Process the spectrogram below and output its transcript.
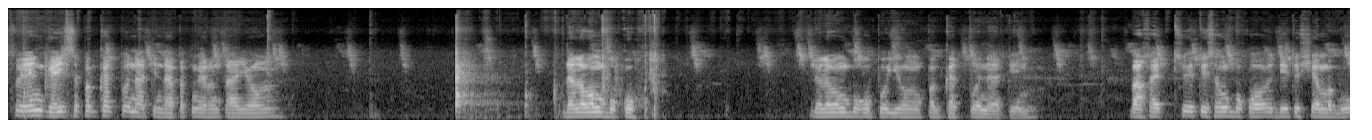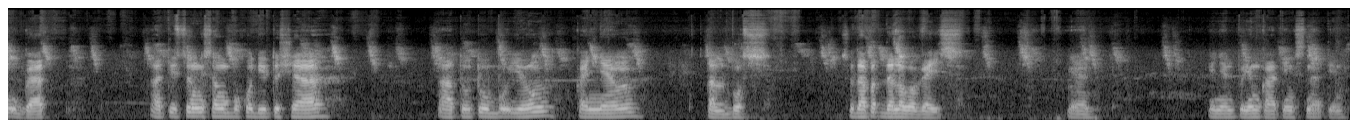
So yan guys, sa pagkat po natin dapat meron tayong dalawang buko dalawang buko po yung pagkat po natin. Bakit? So ito isang buko, dito siya mag-uugat. At isang isang buko dito siya ah, tutubo yung kanyang talbos. So dapat dalawa guys. Yan. Ganyan po yung cuttings natin.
